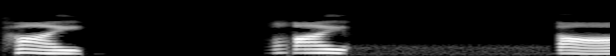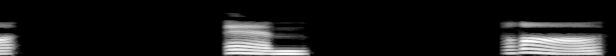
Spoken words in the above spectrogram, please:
Pi I R M R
